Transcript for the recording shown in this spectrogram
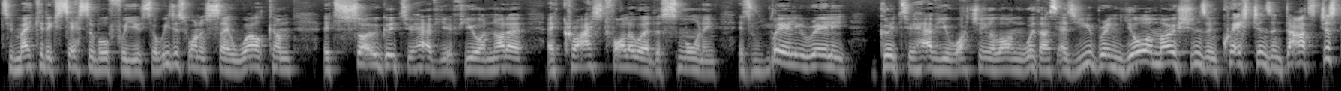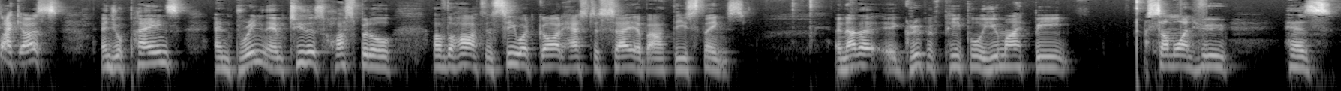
to make it accessible for you. So we just want to say welcome. It's so good to have you. If you are not a, a Christ follower this morning, it's really, really good to have you watching along with us as you bring your emotions and questions and doubts, just like us, and your pains, and bring them to this hospital of the heart and see what God has to say about these things. Another uh, group of people, you might be someone who has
